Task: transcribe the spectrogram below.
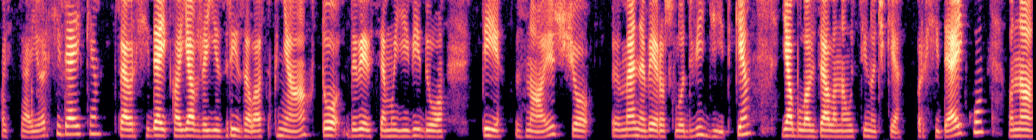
ось цієї орхідейки. Це орхідейка, я вже її зрізала з пня. Хто дивився мої відео, ті знають, що в мене виросло дві дітки. Я була взяла на оціночки орхідейку. Вона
